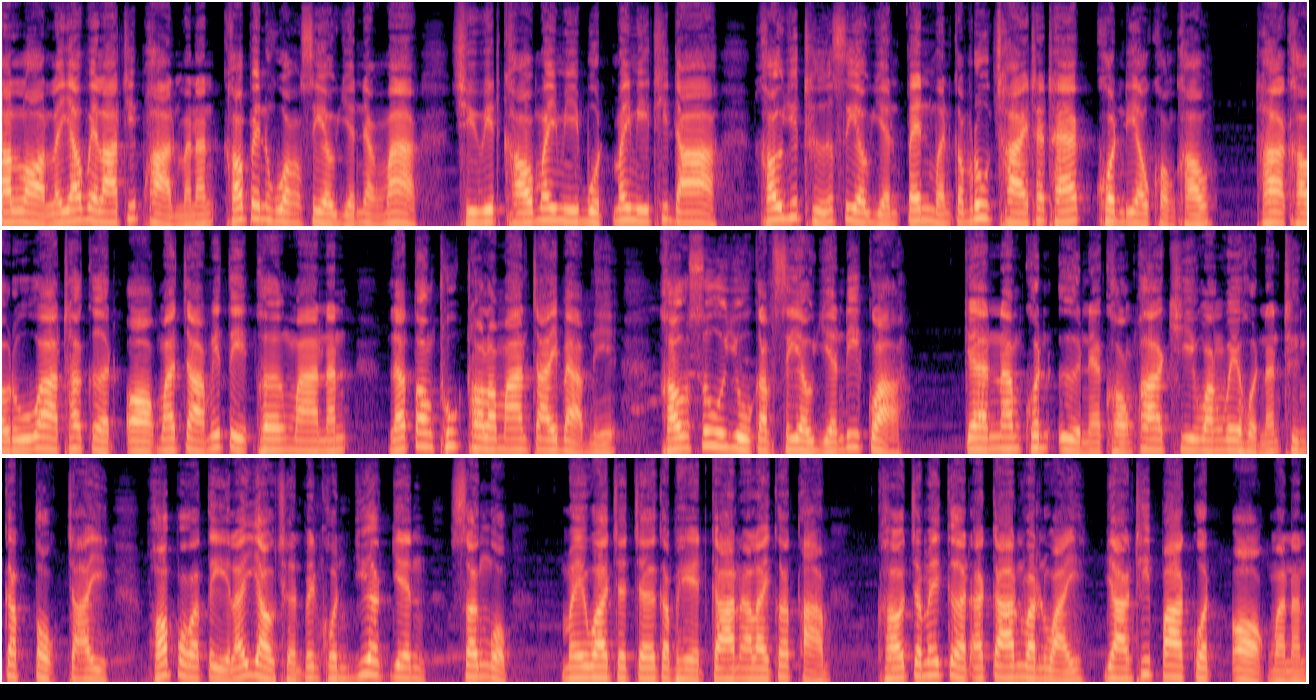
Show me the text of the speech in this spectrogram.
ตลอดระยะเวลาที่ผ่านมานั้น เขาเป็นห่วงเซียวเหยียนอย่างมาก ชีวิตเขาไม่มีบุตรไม่มีธิดา เขายึดถือเซียวเหยียนเป็นเหมือนกับลูกชายแท้ๆคนเดียวของเขา ถ้าเขารู้ว่าถ้าเกิดออกมาจากมิติเพิงมานั้น แล้วต้องทุกข์ทรมานใจแบบนี้ เขาสู้อยู่กับเซียวเหยียนดีกว่า แกนนำคนอื่นเนี่ยของภาคีวังเวหนนั้นถึงกับตกใจ เพราะปกติแล้วเหย่าเฉินเป็นคนเยือกเย็น สงบ ไม่ว่าจะเจอกับเหตุการณ์อะไรก็ตาม เขาจะไม่เกิดอาการวันไหวอย่างที่ปรากฏออกมานั้น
